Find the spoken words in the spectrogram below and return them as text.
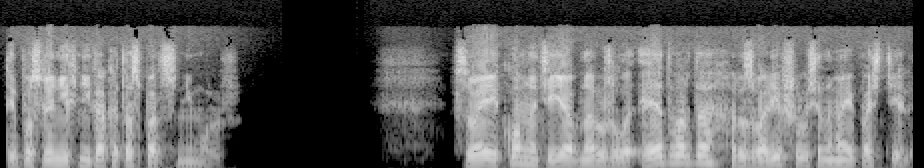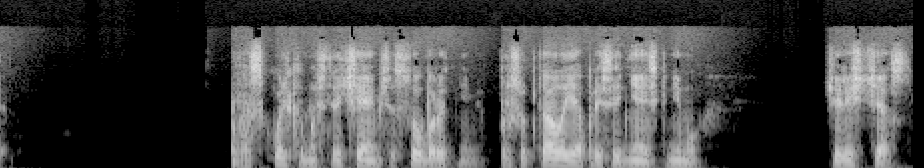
«Ты после них никак отоспаться не можешь». В своей комнате я обнаружила Эдварда, развалившегося на моей постели. «Во сколько мы встречаемся с оборотнями?» — прошептала я, присоединяясь к нему. «Через час».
